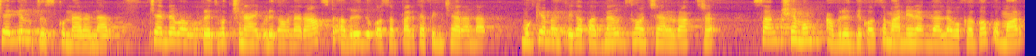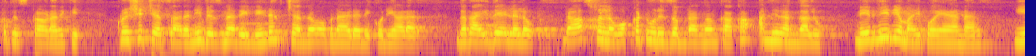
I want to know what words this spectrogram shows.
చర్యలు తీసుకున్నారన్నారు. చంద్రబాబు ప్రతిపక్ష నాయకుడిగా ఉన్న రాష్ట్ర అభివృద్ధి కోసం పరితపించారన్నారు. ముఖ్యమంత్రిగా పద్నాలుగు సంవత్సరాల రాష్ట్ర సంక్షేమం అభివృద్ధి కోసం అన్ని రంగాల్లో ఒక గొప్ప మార్పు తీసుకురావడానికి కృషి చేశారని విజనరీ లీడర్ చంద్రబాబు నాయుడు అని కొనియాడారు. గత ఐదేళ్ళలో రాష్ట్రంలో ఒక్క టూరిజం రంగం కాక అన్ని రంగాలు నిర్వీర్యం అయిపోయాయన్నారు ఈ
